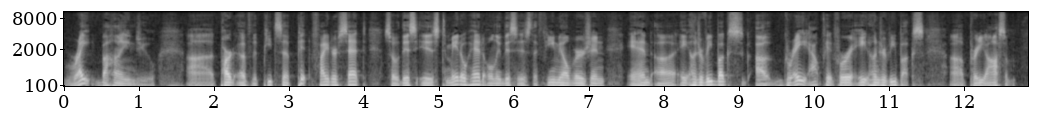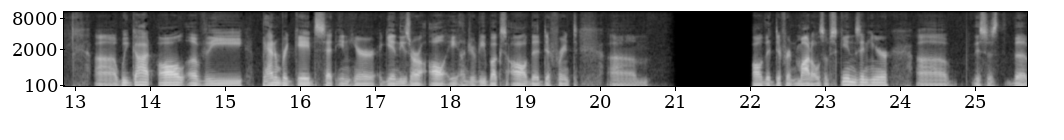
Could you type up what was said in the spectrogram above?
right behind you. Uh, part of the Pizza Pit Fighter set. So this is Tomato Head, only this is the female version, and uh, 800 V bucks. Uh, great outfit for 800 V bucks. Uh, pretty awesome. Uh, we got all of the Banner Brigade set in here. Again, these are all 800 V bucks. All the different, um, all the different models of skins in here. Uh, this is the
